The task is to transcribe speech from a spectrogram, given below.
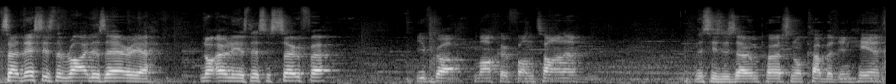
So this is the rider's area. Not only is this a sofa, you've got Marco Fontana. This is his own personal cupboard in here.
